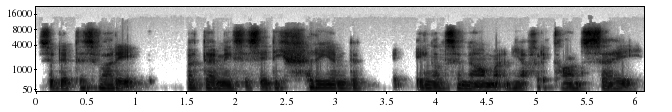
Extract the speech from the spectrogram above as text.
So dit is waar die baie mense sê die vreemde Engelse name in die Afrikaans sê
